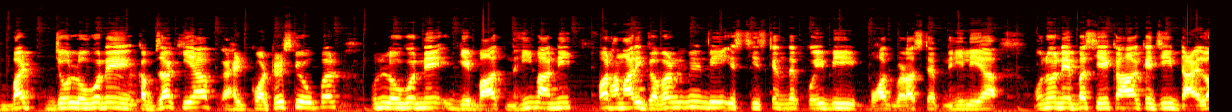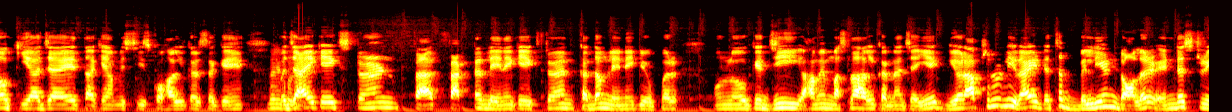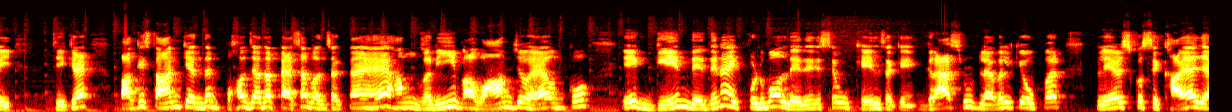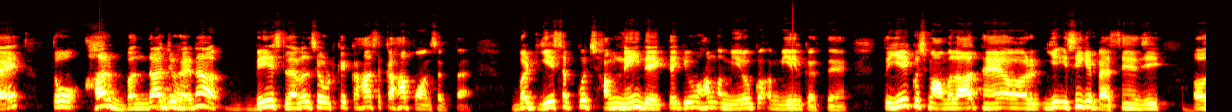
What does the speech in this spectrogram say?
بٹ جو لوگوں نے قبضہ کیا ہیڈ کوارٹرز کے اوپر ان لوگوں نے یہ بات نہیں مانی۔ اور ہماری گورنمنٹ بھی اس چیز کے اندر کوئی بھی بہت بڑا سٹیپ نہیں لیا۔ انہوں نے بس یہ کہا کہ جی ڈائلوگ کیا جائے تاکہ ہم اس چیز کو حل کر سکیں۔ بجائے کہ ایک سٹرن فیکٹر لینے کے ایک سٹرن قدم لینے کے اوپر ان لوگوں کے جی ہمیں مسئلہ حل کرنا چاہیے۔ You are absolutely right it's a billion dollar industry ٹھیک ہے؟ پاکستان کے اندر بہت زیادہ پیسہ بن سکتا ہے۔ ہم غریب عوام جو ہے ان کو ایک گیم دے دیں نا، ایک فٹ بال دے دیں جس سے وہ کھیل سکیں۔ گراس روٹ لیول کے اوپر پلیئرز کو سکھایا جائے تو ہر بندہ جو ہے نا بیس لیول سے اٹھ کے کہاں سے کہاں پہنچ سکتا ہے۔ بٹ یہ سب کچھ ہم نہیں دیکھتے کیوں ہم امیروں کو امیر کرتے ہیں۔ تو یہ کچھ معاملات ہیں اور یہ اسی کے پیسے ہیں جی۔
